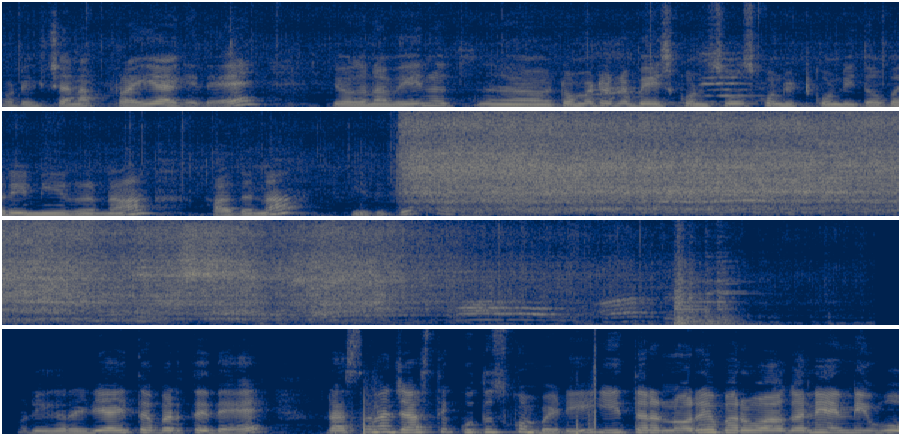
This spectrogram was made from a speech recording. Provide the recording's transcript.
ನೋಡಿ, ಚೆನ್ನಾಗಿ ಫ್ರೈ ಆಗಿದೆ. ಇವಾಗ ನಾವೇನು ಟೊಮೆಟೊನ ಬೇಯಿಸ್ಕೊಂಡು, ಸೋಸ್ಕೊಂಡು ಇಟ್ಕೊಂಡಿದ್ದೋ, ಬರೀ ನೀರನ್ನು, ಅದನ್ನು ಇದಕ್ಕೆ. ನೋಡಿ, ಈಗ ರೆಡಿ ಆಯ್ತಾ ಬರ್ತಿದೆ. ರಸನ ಜಾಸ್ತಿ ಕುದಿಸ್ಕೊಬೇಡಿ. ಈ ಥರ ನೊರೆ ಬರುವಾಗನೇ ನೀವು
